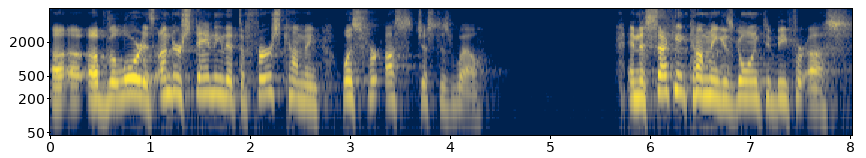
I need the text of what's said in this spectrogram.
uh, uh of the Lord is understanding that the first coming was for us just as well. And the second coming is going to be for us.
